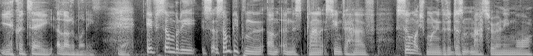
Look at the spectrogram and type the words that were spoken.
you could say a lot of money. Yeah. If somebody, so some people on, on, on this planet seem to have so much money that it doesn't matter anymore.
